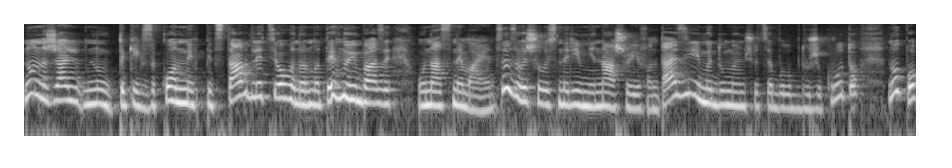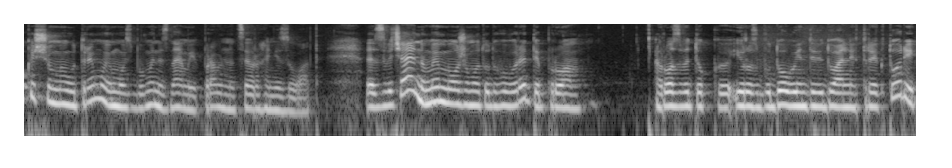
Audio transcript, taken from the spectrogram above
Ну, на жаль, ну таких законних підстав для цього, нормативної бази у нас немає. Це залишилось на рівні нашої фантазії. Ми думаємо, що це було б дуже круто. Ну, поки що ми утримуємось, бо ми не знаємо, як правильно це організувати. Е, Звичайно, ми можемо тут говорити про. Розвиток і розбудову індивідуальних траєкторій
